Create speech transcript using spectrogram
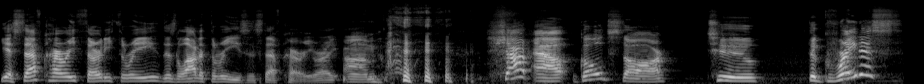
Yeah, Steph Curry, 33. There's a lot of threes in Steph Curry, right? Um, shout out, gold star, to the greatest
